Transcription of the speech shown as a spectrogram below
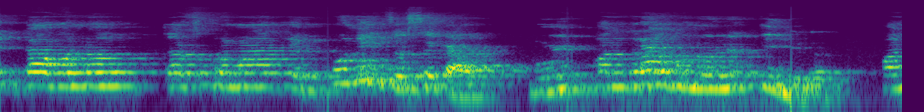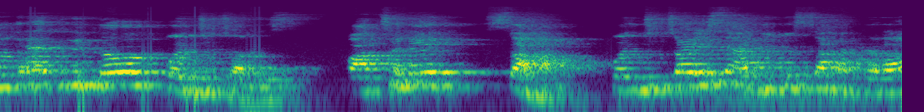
एकावन्न त्याच प्रमाणात एकोणीस जसे काय मी पंधरा गुणवले तीन पंधरा त्रिक पंचेचाळीस. पाचने सहा. पंचेचाळीस अधिक सहा करा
